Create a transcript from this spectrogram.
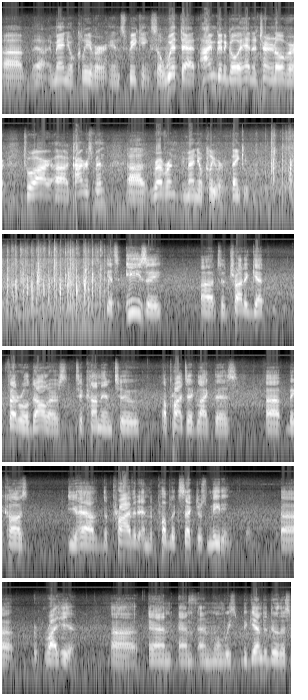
Emanuel Cleaver in speaking. So with that, I'm going to go ahead and turn it over to our Congressman, Reverend Emanuel Cleaver. Thank you. It's easy uh, to try to get federal dollars to come into a project like this uh, because you have the private and the public sectors meeting uh, right here. Uh, and, and, and when we begin to do this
